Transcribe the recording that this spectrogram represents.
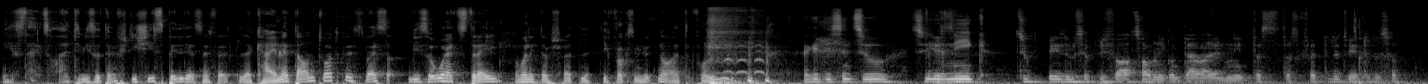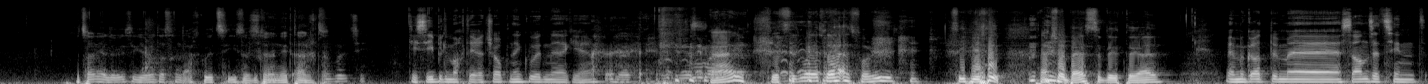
Ich denke so, Alter, wieso darfst du die scheiß Bilder jetzt nicht föteln? Keiner hat die Antwort gewusst. Weißt du, wieso hat es drei, aber nicht darfst föteln? Ich frage mich heute noch, Alter, voll Die sind zu, zu unique. Zu Bilder aus der Privatsammlung und da weil nicht, dass das gefüttert wird oder so. Jetzt habe ich eine Lösung, ja, das könnte echt gut sein, so wie Das du nicht denkst. Die Sibyl macht ihren Job nicht gut, merke ich. Ja. Nein, du hast nicht mal erklärt, for real. Sibyl, das ist schon besser, bitte, gell? Wenn wir gerade beim äh, Sunset sind,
